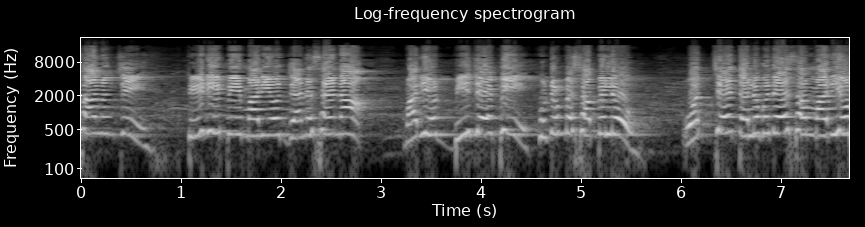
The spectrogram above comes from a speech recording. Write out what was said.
పలాస నుంచి టీడీపీ మరియు జనసేన మరియు బీజేపీ కుటుంబ సభ్యులు వచ్చే తెలుగుదేశం మరియు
